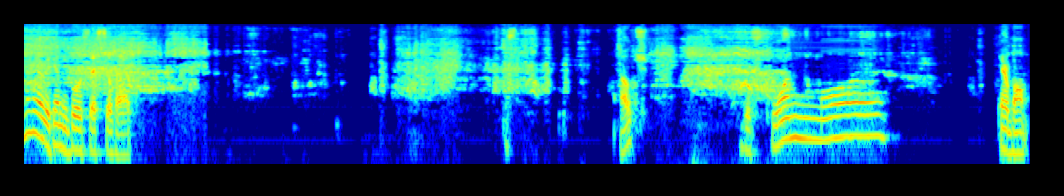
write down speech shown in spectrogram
How many of the bullets I still have? Ouch. Just one more air bomb.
